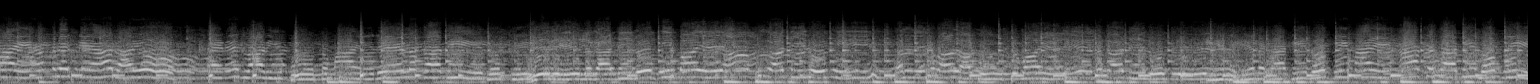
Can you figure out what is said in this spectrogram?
માએ રોકી હરાયો એને દ્વારી ભૂત માય રોકી રેલ ગાડી રોકી માએ આપ ગાડી રોકી અરણેજ વાળા બૂટ માએ રેલ ગાડી રોકી રેલગાડી રોકી માય આપ ગાડી રોકી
